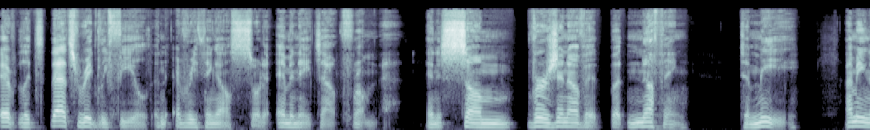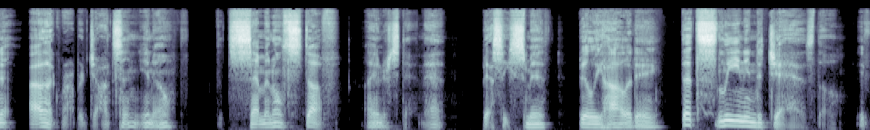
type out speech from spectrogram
it. Ev- it's- That's Wrigley Field, and everything else sort of emanates out from that, and is some version of it, but nothing to me. I mean, I like Robert Johnson, you know, seminal stuff. I understand that. Bessie Smith, Billie Holiday. That's lean into jazz, though. If,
